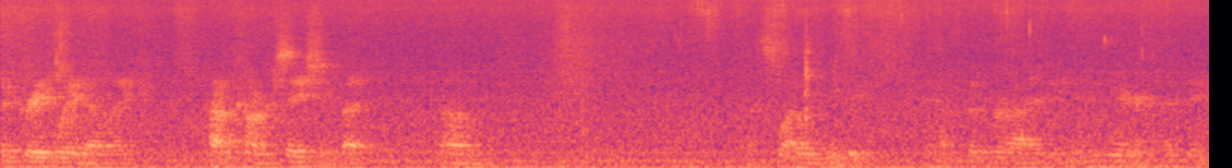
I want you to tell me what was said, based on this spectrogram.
a great way to like have a conversation, but um, that's why we need to have the variety in here. I think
